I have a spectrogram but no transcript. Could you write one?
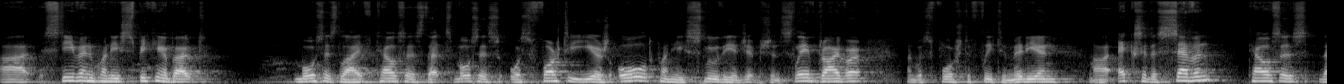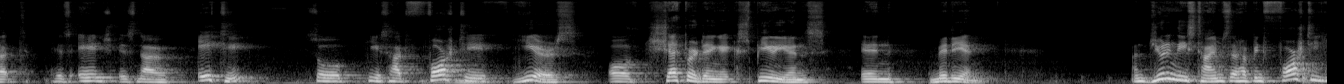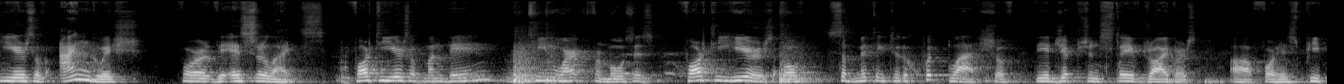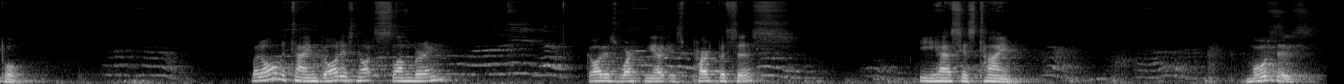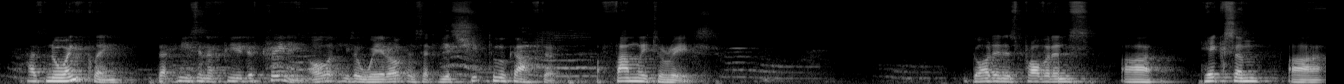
Uh, Stephen, when he's speaking about Moses' life, tells us that Moses was 40 years old when he slew the Egyptian slave driver and was forced to flee to Midian. Uh, Exodus 7 tells us that his age is now 80, so he has had 40 years of shepherding experience in Midian. And during these times, there have been 40 years of anguish for the Israelites. 40 years of mundane, routine work for Moses, 40 years of submitting to the whiplash of the Egyptian slave drivers uh, for his people. But all the time, God is not slumbering. God is working out his purposes. He has his time. Moses has no inkling that he's in a period of training. All that he's aware of is that he has sheep to look after, a family to raise. God, in his providence, uh, takes him uh,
